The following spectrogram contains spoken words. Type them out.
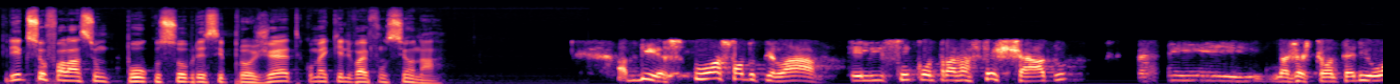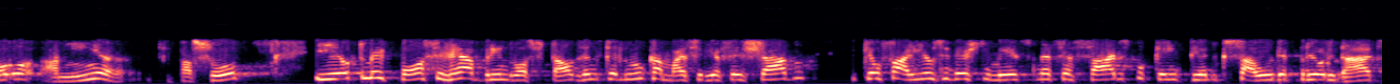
Queria que o senhor falasse um pouco sobre esse projeto e como é que ele vai funcionar. Abdias, o Hospital do Pilar, ele se encontrava fechado e, na gestão anterior, a minha, que passou, e eu tomei posse reabrindo o hospital, dizendo que ele nunca mais seria fechado que eu faria os investimentos necessários, porque entendo que saúde é prioridade,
